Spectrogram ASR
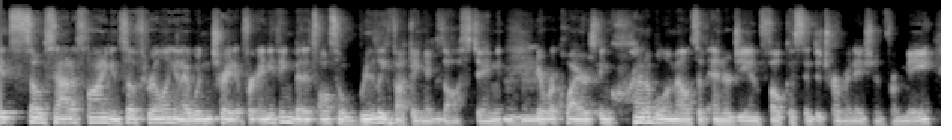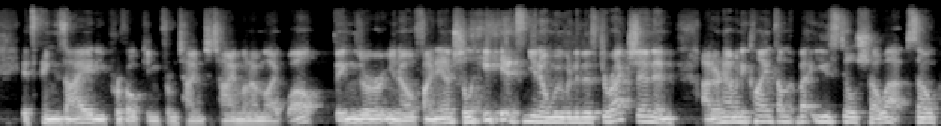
it's so satisfying and so thrilling and i wouldn't trade it for anything but it's also really fucking exhausting. Mhm. it requires incredible amounts of energy and focus and determination from me. It's anxiety provoking from time to time when i'm like well things are you know financially it's you know moving in this direction and i don't have any clients on the, but you still show up. So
